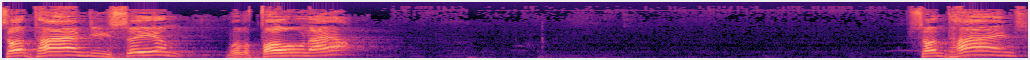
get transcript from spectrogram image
Sometimes you see them with a phone out. Sometimes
